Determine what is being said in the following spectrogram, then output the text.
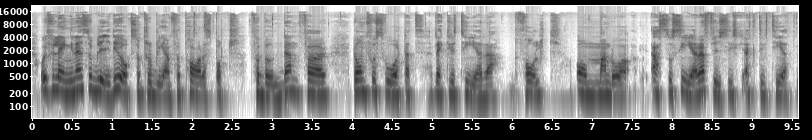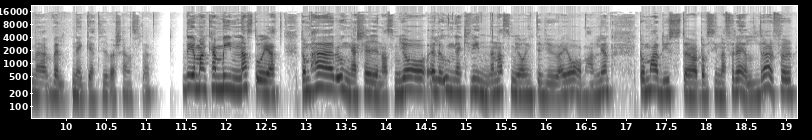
Och i förlängningen så blir det ju också problem för parasportförbunden för de får svårt att rekrytera folk om man då associerar fysisk aktivitet med väldigt negativa känslor. Det man kan minnas då är att de här unga tjejerna som jag, eller unga kvinnorna som jag intervjuar i avhandlingen, de hade ju stöd av sina föräldrar för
